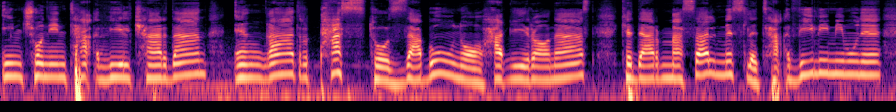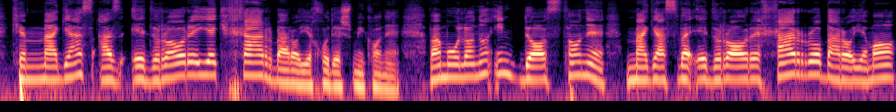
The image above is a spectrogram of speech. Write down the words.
این چون تعویل کردن انقدر پست و زبون و حقیرانه است که در مثل مثل تعویلی میمونه که مگس از ادرار یک خر برای خودش می‌کنه. و مولانا این داستان مگس و ادرار خر رو برای ما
